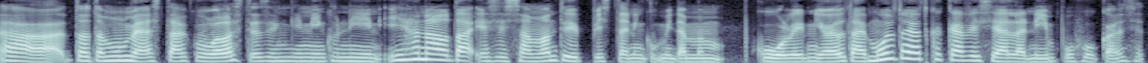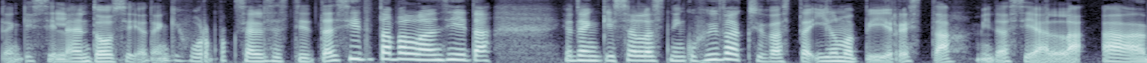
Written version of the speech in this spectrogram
ää, tota, mun mielestä tämä kuulosti jotenkin niin, kuin niin ihanalta ja siis samantyyppistä, niin kuin mitä mä kuulin joiltain muilta, jotka kävi siellä, niin puhuu kans jotenkin silleen tosi jotenkin hurmoksellisesti. Tai siitä tavallaan siitä jotenkin sellaista niin kuin hyväksyvästä ilmapiiristä, mitä siellä, ää,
